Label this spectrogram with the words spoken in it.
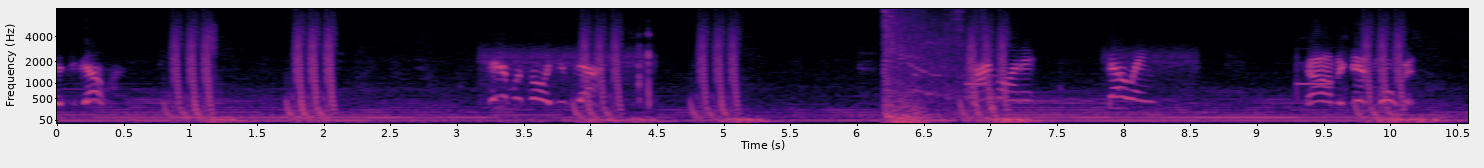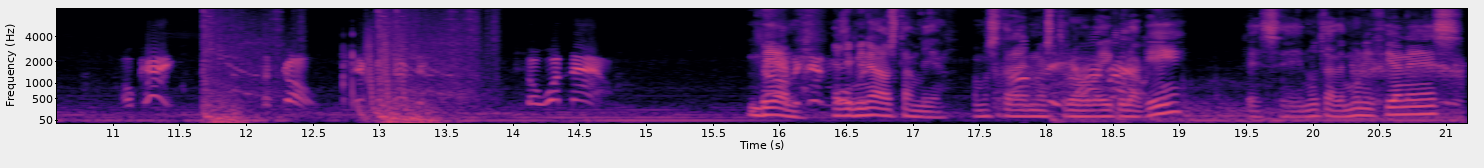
Good to go. Hit him with all you've got. I'm on it. Going. Time to get moving. Okay, let's go. In position. So what now? Bien, eliminados también. Vamos a traer nuestro vehículo aquí, que se nutra de municiones.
